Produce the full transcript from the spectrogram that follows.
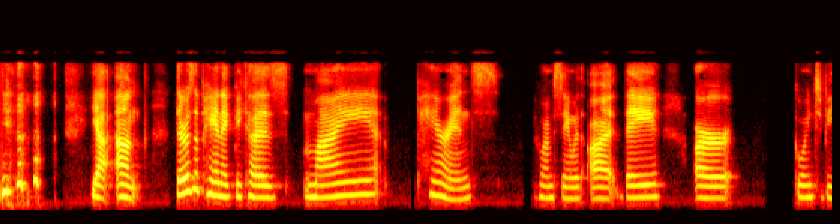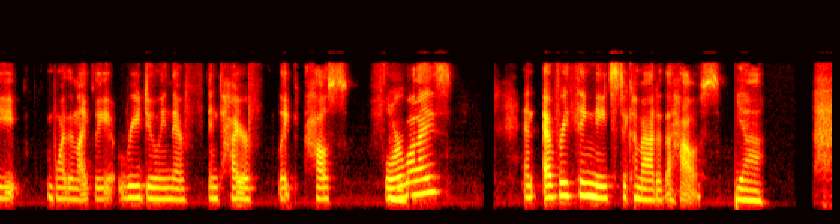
Yeah. Um, there was a panic because my parents, who I'm staying with, uh, they are going to be more than likely redoing their entire like house floor wise, and everything needs to come out of the house. Yeah.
